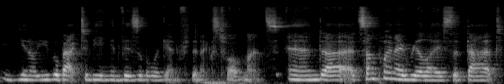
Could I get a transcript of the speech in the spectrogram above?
you know you go back to being invisible again for the next 12 months. And uh, at some point i realized that that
